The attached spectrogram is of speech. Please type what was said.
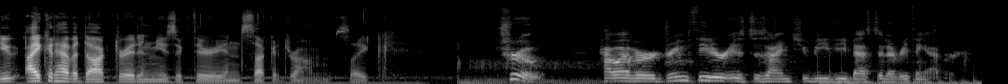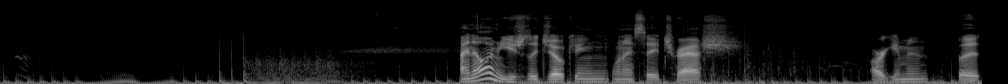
You, I could have a doctorate in music theory and suck at drums. Like, True. However, Dream Theater is designed to be the best at everything ever. I know I'm usually joking when I say trash argument, but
